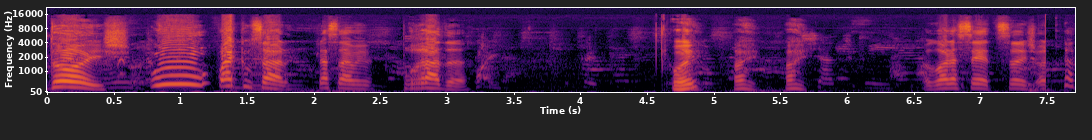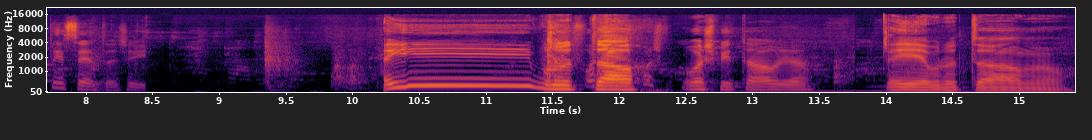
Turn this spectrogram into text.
2, 1, vai começar! Já sabem, porrada! Oi? Ai, ai, agora 7, 6, já tem setas aí. Aí, brutal. O hospital, já. Aí é brutal, meu.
